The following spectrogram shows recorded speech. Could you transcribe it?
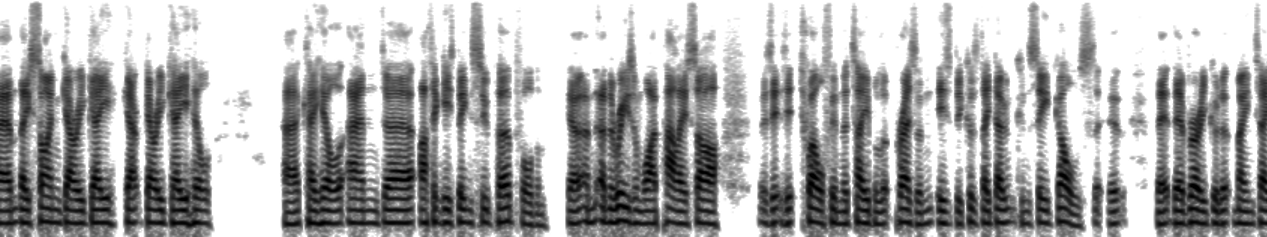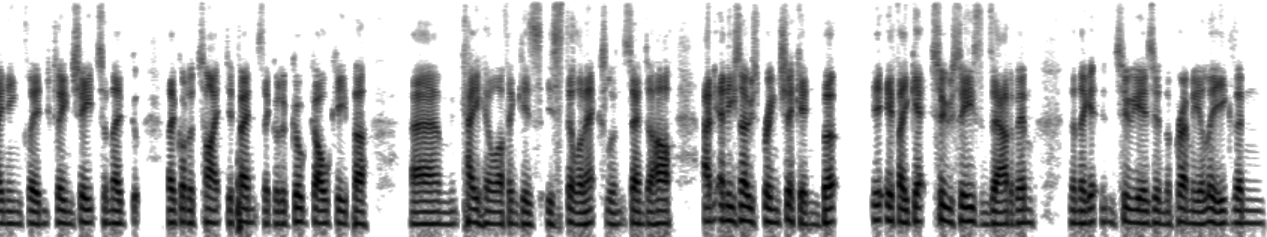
Um, they signed Gary Gay, Gary Cahill, uh, Cahill, and uh, I think he's been superb for them. You know, and, and the reason why Palace are is it, is it 12th in the table at present is because they don't concede goals. They're, they're very good at maintaining clean clean sheets, and they've got, they've got a tight defence. They've got a good goalkeeper. Um, Cahill, I think, is is still an excellent centre half, and, and he's no spring chicken, but if they get two seasons out of him, then they get in two years in the Premier League, then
